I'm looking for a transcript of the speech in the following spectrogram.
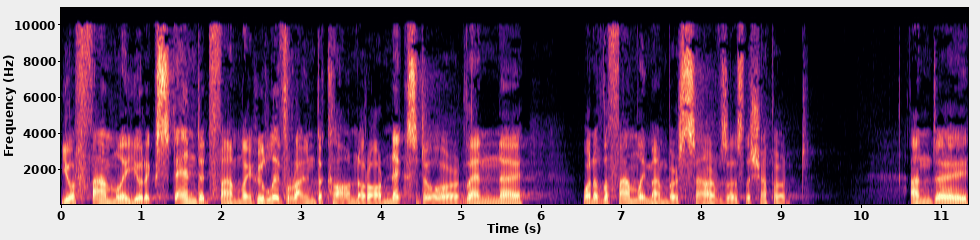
your family, your extended family who live round the corner or next door, then uh, one of the family members serves as the shepherd. And uh,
